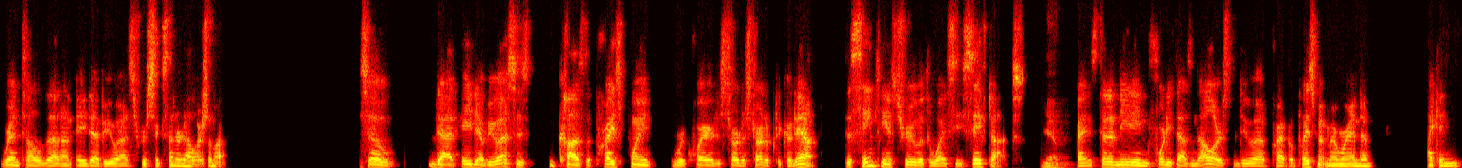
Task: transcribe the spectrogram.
rent all of that on aws for $600 a month so that aws has caused the price point required to start a startup to go down the same thing is true with the yc safe docs yeah right? instead of needing $40000 to do a private placement memorandum i can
